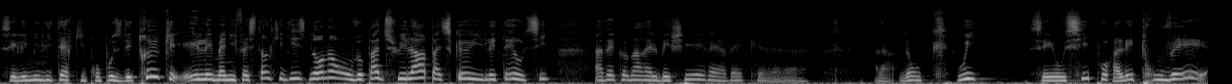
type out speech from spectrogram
c'est les militaires qui proposent des trucs et les manifestants qui disent non non on veut pas de celui-là parce qu'il était aussi avec Omar El Béchir et avec euh, voilà donc oui c'est aussi pour aller trouver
